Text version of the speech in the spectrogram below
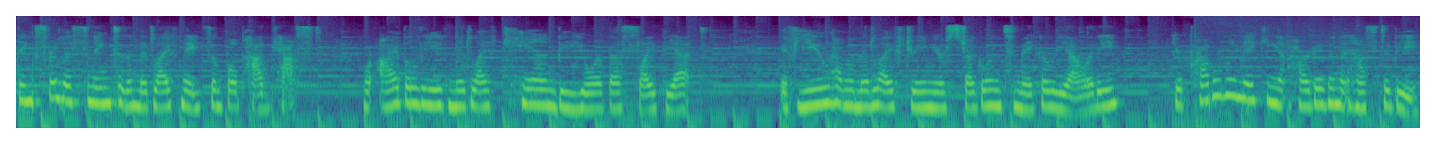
Thanks for listening to the Midlife Made Simple podcast, where I believe midlife can be your best life yet. If you have a midlife dream you're struggling to make a reality, you're probably making it harder than it has to be.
